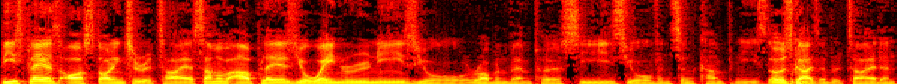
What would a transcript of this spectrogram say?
these players are starting to retire. Some of our players, your Wayne Rooney's, your Robin van Persie's, your Vincent Kompany's, those guys have retired, and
